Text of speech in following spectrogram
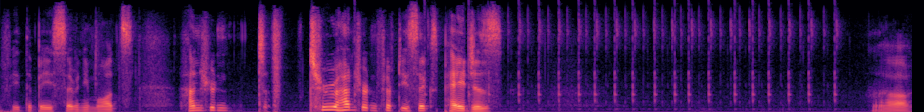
Feed the beast, so many mods. 100 256 pages. Oh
